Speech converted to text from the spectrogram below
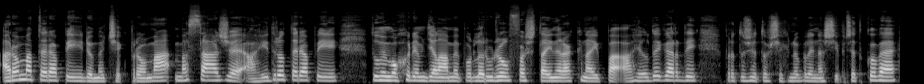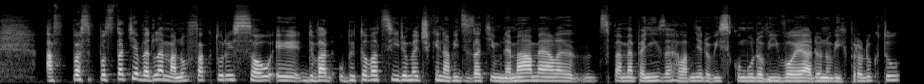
aromaterapii, domeček pro ma- masáže a hydroterapii. Tu mimochodem děláme podle Rudolfa Steinera, Knajpa a Hildegardy, protože to všechno byly naši předkové. A v, v podstatě vedle manufaktury jsou i dva ubytovací domečky, navíc zatím nemáme, ale speme peníze hlavně do výzkumu, do vývoje a do nových produktů.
